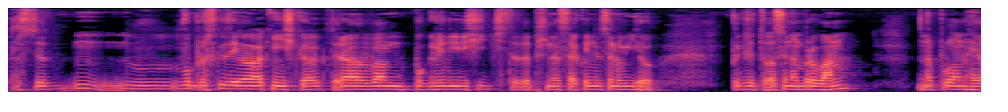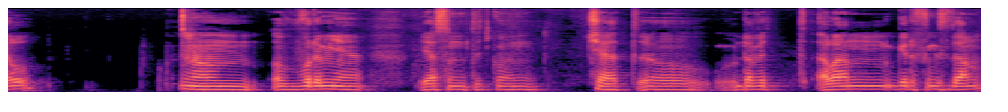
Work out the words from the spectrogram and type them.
prostě mm, obrovsky zajímavá knížka, která vám pokaždý, když ji čtete, přinese jako něco nového. Takže to asi number one, Napoleon Hill. Um, ode mě, já jsem teď čet uh, David Allen Get Things Done.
